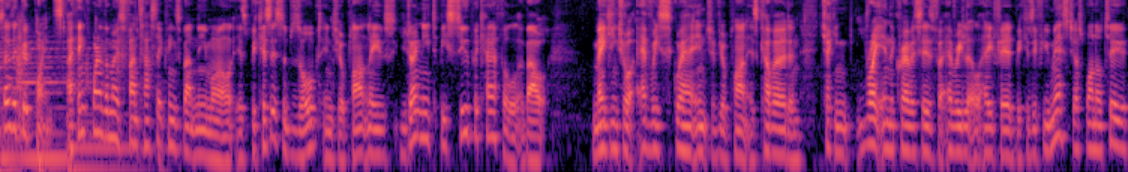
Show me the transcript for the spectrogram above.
So the good points. I think one of the most fantastic things about neem oil is because it's absorbed into your plant leaves, you don't need to be super careful about making sure every square inch of your plant is covered and checking right in the crevices for every little aphid because if you miss just one or two,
